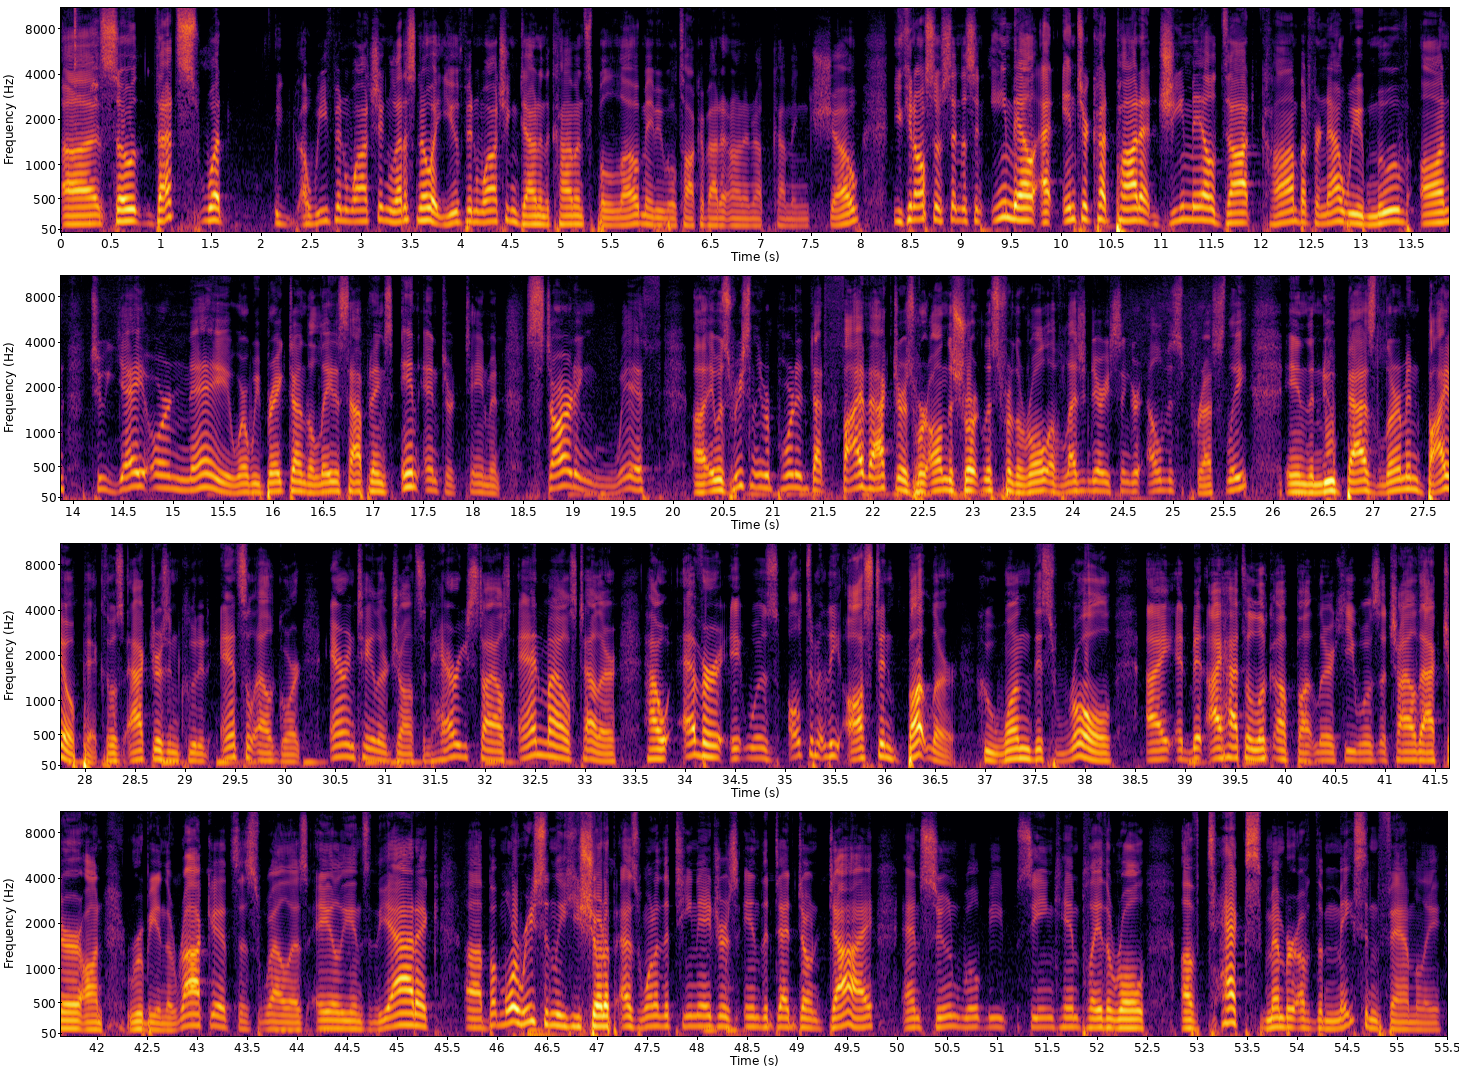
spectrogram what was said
Uh, so that's what we've been watching. Let us know what you've been watching down in the comments below. Maybe we'll talk about it on an upcoming show. You can also send us an email at intercutpod at gmail.com. But for now, we move on to Yay or Nay, where we break down the latest happenings in entertainment. Starting with, uh, it was recently reported that five actors were on the shortlist for the role of legendary singer Elvis Presley in the new Baz Luhrmann biopic. Those actors included Ansel Elgort, Aaron Taylor Johnson, Harry Styles, and Miles Teller. However, it was ultimately Austin Butler who won this role. I admit I had to look up Butler. He was a child actor on Ruby and the Rockets as well as Aliens in the Attic. Uh, but more recently, he showed up as one of the teenagers in The Dead Don't Die, and soon we'll be seeing him play the role of Tex, member of the Mason family.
